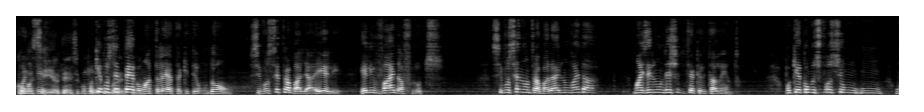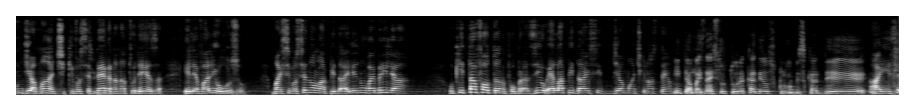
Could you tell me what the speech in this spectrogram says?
Como Pode assim, ter... Como Porque você pega um atleta que tem um dom, se você trabalhar ele, ele vai dar frutos. Se você não trabalhar, ele não vai dar. mas ele não deixa de ter aquele talento. Porque é como se fosse um, um, um diamante que você Sim. pega na natureza, ele é valioso. Mas se você não lapidar, ele não vai brilhar. O que está faltando para o Brasil é lapidar esse diamante que nós temos. Então, mas na estrutura, cadê os clubes? Cadê. Aí, cê,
